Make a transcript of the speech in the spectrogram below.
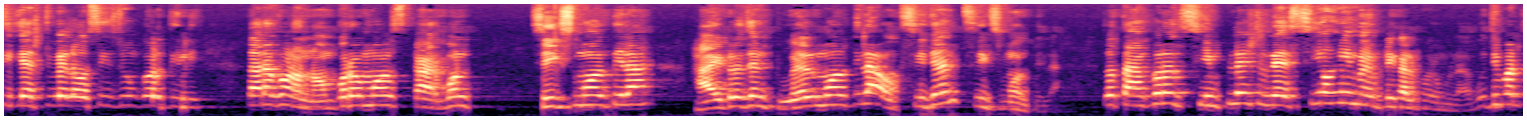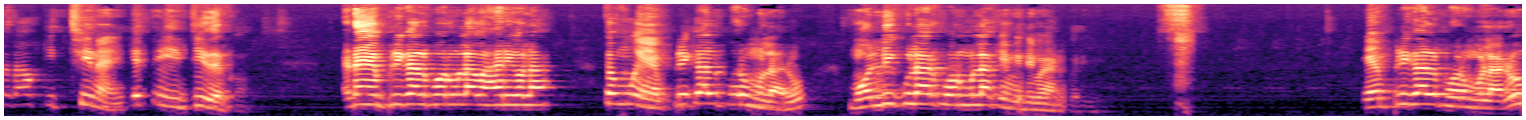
six S twelve O six ଯେଉଁ କରିଥିଲି ତାର କ'ଣ number of moles carbon six mole ଥିଲା ହାଇଡ୍ରୋଜେନ୍ ଟୁଏଲ୍ଭ ମୋଲ୍ ଥିଲା ଅକ୍ସିଜେନ୍ ସିକ୍ସ ମୋଲ୍ ଥିଲା ତ ତାଙ୍କର ସିମ୍ପଲେଷ୍ଟ ରେସିଓ ହିଁ ଏମ୍ପିରିକାଲ ଫର୍ମୁଲା ବୁଝିପାରୁଛ ତାକୁ କିଛି ନାହିଁ କେତେ ଇଜି ଦେଖ ଏଇଟା ଏମ୍ପିରିକାଲ ଫର୍ମୁଲା ବାହାରିଗଲା ତ ମୁଁ ଏମ୍ପିରିକାଲ ଫର୍ମୁଲାରୁ ମଲିକୁଲାର ଫର୍ମୁଲା କେମିତି ବାହାର କରିବି ଏମ୍ପ୍ରିକାଲ ଫର୍ମୁଲାରୁ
